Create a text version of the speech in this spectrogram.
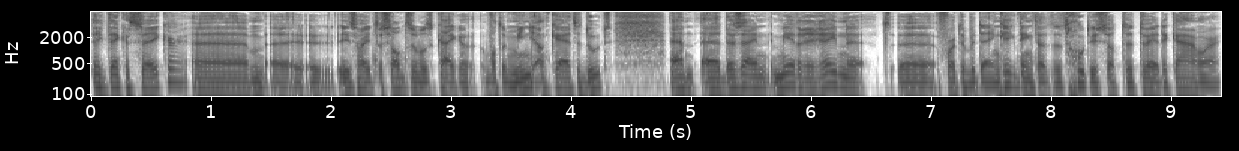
Ik denk het zeker. Uh, het is wel interessant om eens kijken wat een mini-enquête doet. En uh, er zijn meerdere redenen uh, voor te bedenken. Ik denk dat het goed is dat de Tweede Kamer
